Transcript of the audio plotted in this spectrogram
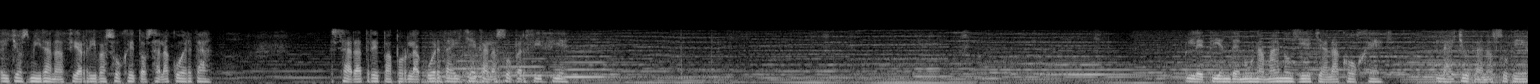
Ellos miran hacia arriba sujetos a la cuerda. Sara trepa por la cuerda y llega a la superficie. Le tienden una mano y ella la coge. La ayudan a subir.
